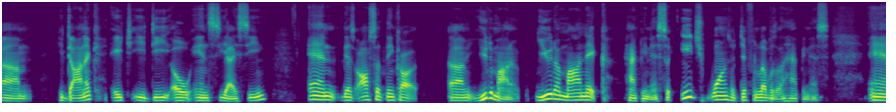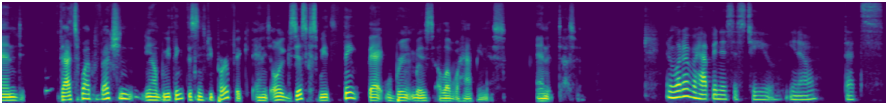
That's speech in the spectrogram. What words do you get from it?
Um, hedonic, H E D O N C I C, and there's also a thing called um, eudaimonic, eudaimonic happiness. So each one's are different levels of happiness, and that's why perfection, you know, we think this needs to be perfect, and it only exists because we think that will bring us a level of happiness, and it doesn't. And whatever happiness is to you, you know, that's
